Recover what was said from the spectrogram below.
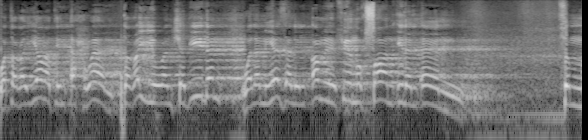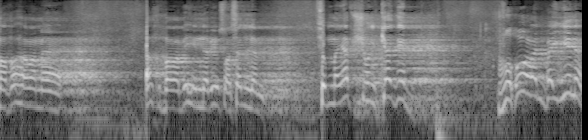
وتغيرت الأحوال تغيرا شديدا ولم يزل الأمر في نقصان إلى الآن. ثم ظهر ما أخبر به النبي صلى الله عليه وسلم ثم يفشو الكذب ظهورا بينا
